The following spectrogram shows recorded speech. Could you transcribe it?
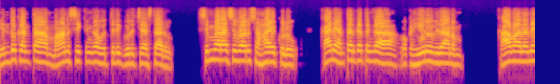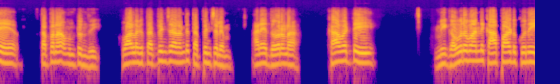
ఎందుకంత మానసికంగా ఒత్తిడికి గురి చేస్తారు? సింహరాశి వారు సహాయకులు. కానీ అంతర్గతంగా ఒక హీరో విధానం. కావాలనే తపన ఉంటుంది. వాళ్ళకు తప్పించాలంటే తప్పించలేం అనే ధోరణ. కాబట్టి మీ గౌరవాన్ని కాపాడుకొని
